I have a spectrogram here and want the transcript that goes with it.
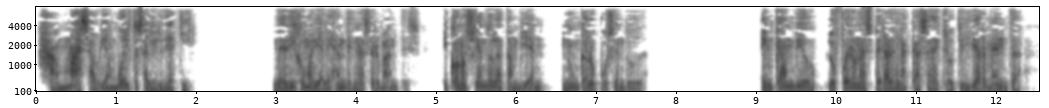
Jamás habrían vuelto a salir de aquí. Me dijo María Alejandrina Cervantes, y conociéndola también, nunca lo puse en duda. En cambio, lo fueron a esperar en la casa de Clotilde Armenta,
